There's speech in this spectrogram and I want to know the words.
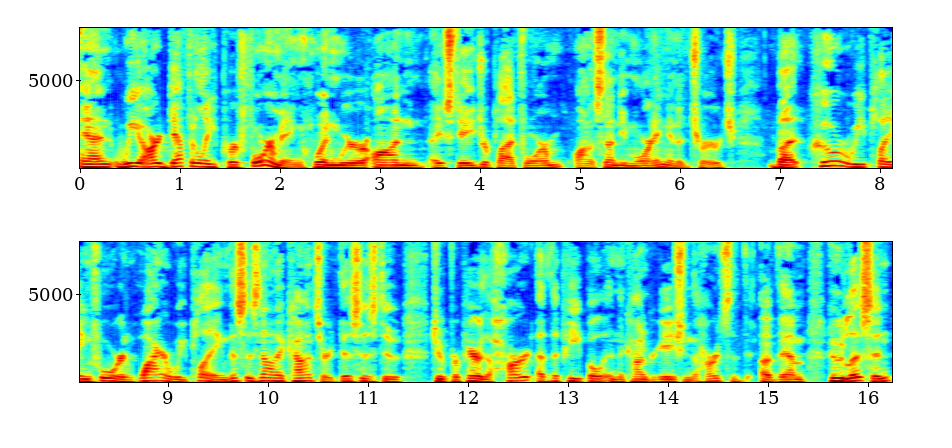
And we are definitely performing when we're on a stage or platform on a Sunday morning in a church. But who are we playing for and why are we playing? This is not a concert. This is to, to prepare the heart of the people in the congregation, the hearts of, of them who listen,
